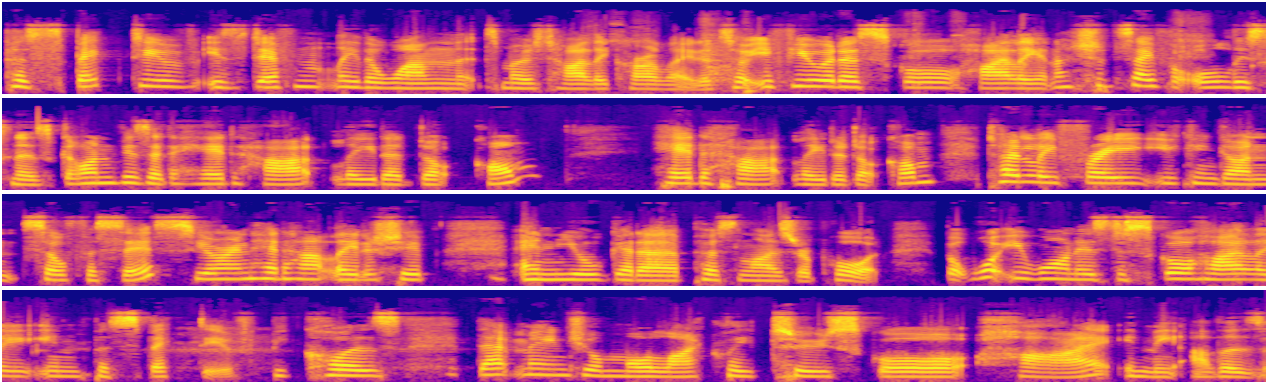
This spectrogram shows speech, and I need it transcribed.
perspective is definitely the one that's most highly correlated. So if you were to score highly, and I should say for all listeners, go and visit headheartleader.com headheartleader.com. Totally free. You can go and self assess your own Head Heart leadership and you'll get a personalized report. But what you want is to score highly in perspective because that means you're more likely to score high in the others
